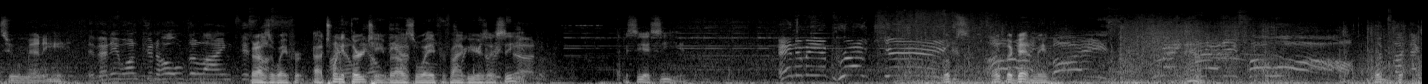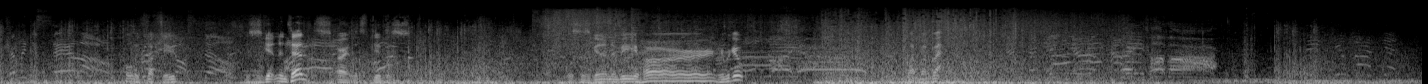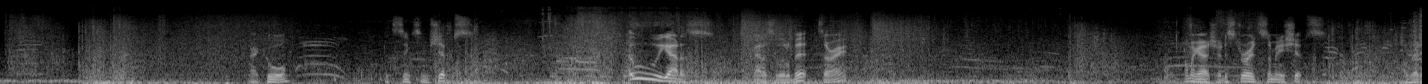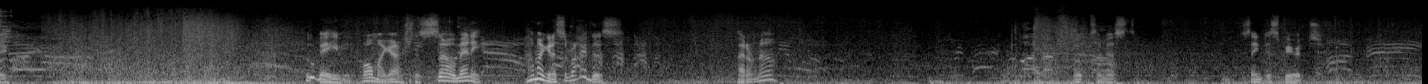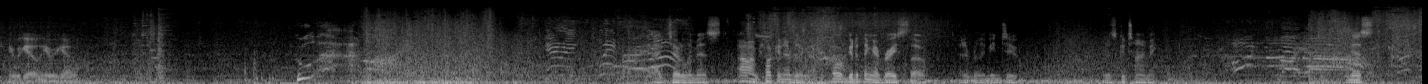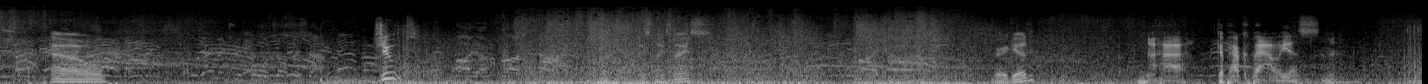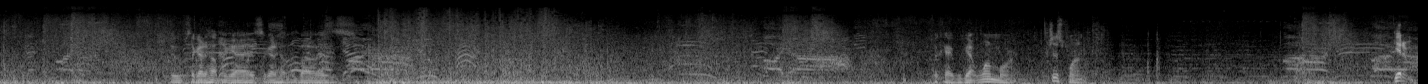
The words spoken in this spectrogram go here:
Too many. If anyone can hold the line, 'tis But I was away for uh, 2013, but I was away for five years. I see. I see. I see. Enemy approaching! Whoops. Oh, they're getting me. Boys, make ready for war! Holy Looks like they're coming to say hello. Holy fuck, dude. This is getting intense. All right, let's do this. This is gonna be hard. Here we go. Blah, blah, blah. All right, cool. Let's sink some ships. Oh, he got us. Got us a little bit. It's all right. Oh my gosh, I destroyed so many ships already. Ooh, baby. Oh my gosh, there's so many. How am I going to survive this? I don't know. Oops, I missed. Saint of Spirit. Here we go, here we go. I totally missed. Oh, I'm fucking everything up. Oh, good thing I braced, though. I didn't really mean to. It was good timing. Missed. Ow. Shoot! Nice, nice, nice. Very good. Aha. Kapow, kapow, yes. Oops, I gotta help my guys. I gotta help my boys. Okay, we got one more. Just one. Get him!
